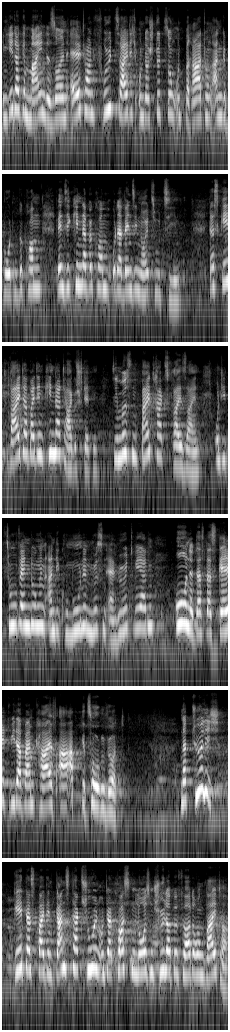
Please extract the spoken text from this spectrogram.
in jeder Gemeinde sollen Eltern frühzeitig Unterstützung und Beratung angeboten bekommen, wenn sie Kinder bekommen oder wenn sie neu zuziehen. Das geht weiter bei den Kindertagesstätten. Sie müssen beitragsfrei sein, und die Zuwendungen an die Kommunen müssen erhöht werden, ohne dass das Geld wieder beim KFA abgezogen wird. Natürlich geht das bei den Ganztagsschulen und der kostenlosen Schülerbeförderung weiter.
